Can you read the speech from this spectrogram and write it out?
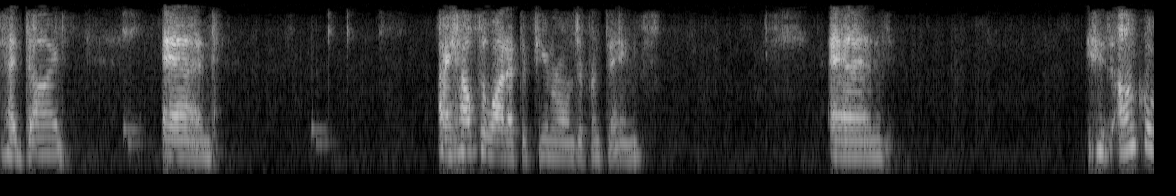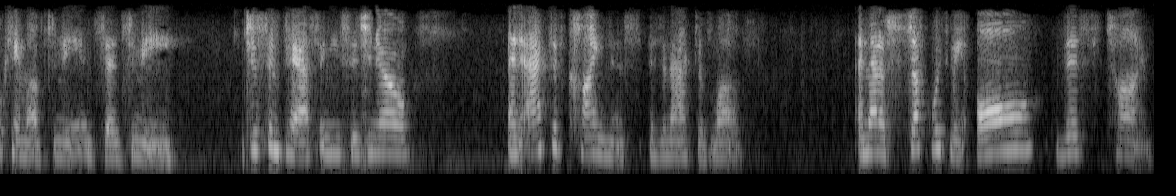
had died, and I helped a lot at the funeral and different things. And his uncle came up to me and said to me, just in passing, he says, You know, an act of kindness is an act of love. And that has stuck with me all this time.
